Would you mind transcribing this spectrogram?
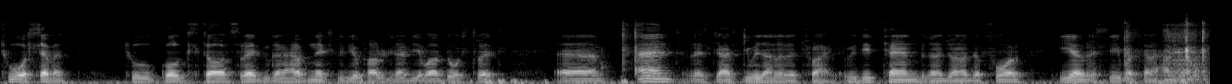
207 to Gold Star thread. We're gonna have next video probably gonna be about those threads. Um, and let's just give it another try. We did 10, we're gonna do another four here. Let's see what's gonna happen.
